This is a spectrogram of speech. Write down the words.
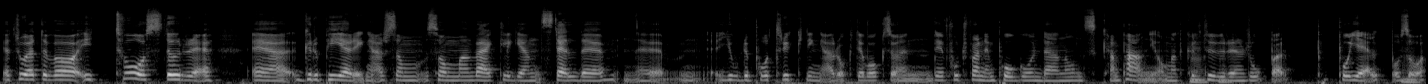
jag tror att det var i två större eh, grupperingar som, som man verkligen ställde, eh, gjorde påtryckningar och det var också en, det är fortfarande en pågående annonskampanj om att mm, kulturen mm. ropar på hjälp och så.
